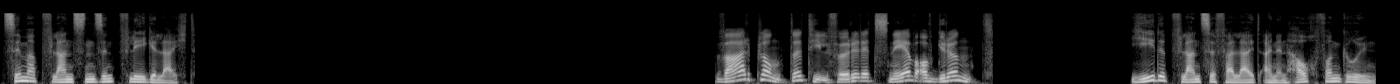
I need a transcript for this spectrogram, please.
Zimmerpflanzen sind pflegeleicht. Hver plante tilfører et snev av grønt. Jede Pflanze verleiht einen Hauch von Grün.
